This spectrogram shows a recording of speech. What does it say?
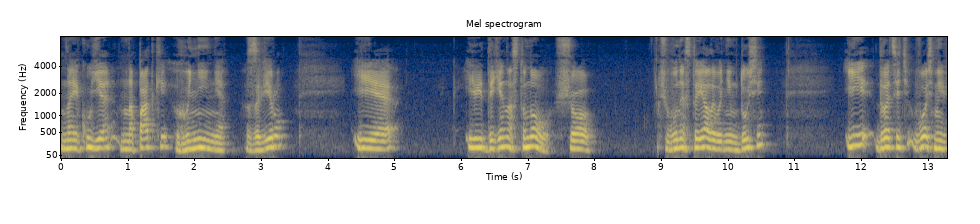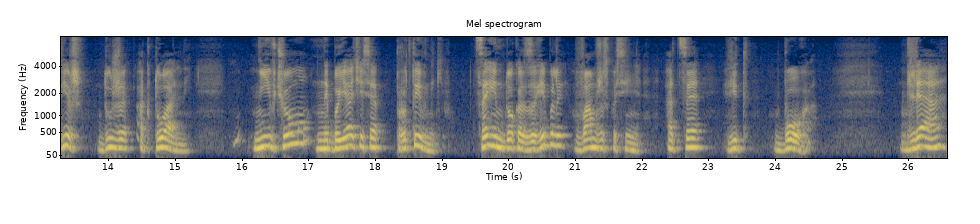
на яку є нападки, гоніння за віру. І і дає настанову, що щоб вони стояли в однім дусі. І 28-й вірш дуже актуальний. Ні в чому не боячися противників. Це їм доказ загибелі, вам же спасіння, а це від Бога. Для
